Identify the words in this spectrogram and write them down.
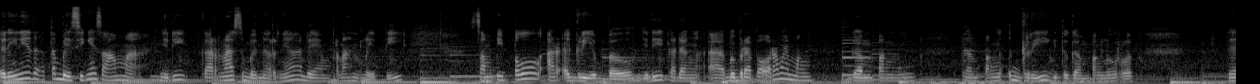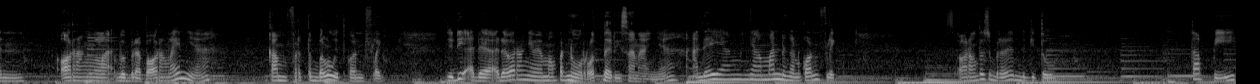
Dan ini ternyata basicnya sama. Jadi karena sebenarnya ada yang pernah neliti some people are agreeable. Jadi kadang uh, beberapa orang memang gampang gampang agree gitu gampang nurut. Dan orang beberapa orang lainnya comfortable with conflict. Jadi ada ada orang yang memang penurut dari sananya ada yang nyaman dengan konflik. Orang tuh sebenarnya begitu. Tapi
